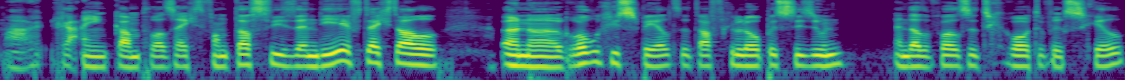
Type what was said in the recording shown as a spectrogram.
Maar Ryan Kamp was echt fantastisch. En die heeft echt al een eh, rol gespeeld het afgelopen seizoen. En dat was het grote verschil.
